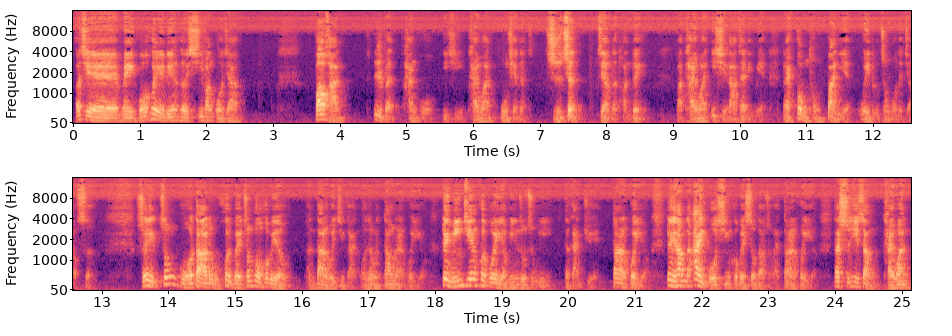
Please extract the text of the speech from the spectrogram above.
而且美国会联合西方国家，包含日本、韩国以及台湾目前的执政这样的团队，把台湾一起拉在里面，来共同扮演围堵中国的角色。所以中国大陆会不会，中共会不会有很大的危机感？我认为当然会有。对民间会不会有民族主义的感觉？当然会有。对他们的爱国心会不会受到损害？当然会有。但实际上，台湾。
